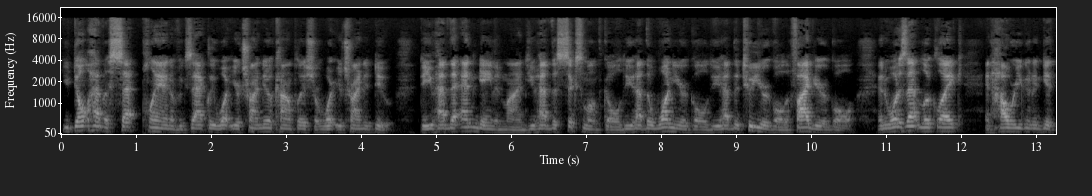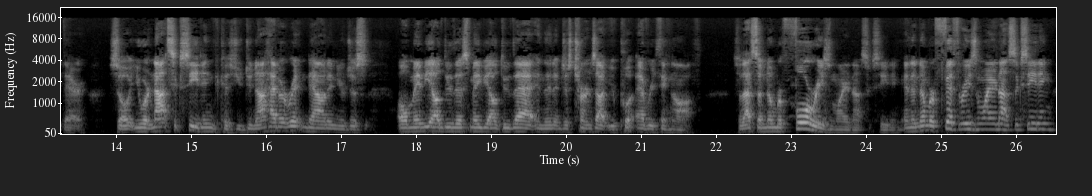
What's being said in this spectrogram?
You don't have a set plan of exactly what you're trying to accomplish or what you're trying to do. Do you have the end game in mind? Do you have the six month goal? Do you have the one year goal? Do you have the two year goal, the five year goal? And what does that look like? And how are you going to get there? So you are not succeeding because you do not have it written down and you're just, oh, maybe I'll do this, maybe I'll do that. And then it just turns out you put everything off. So that's the number four reason why you're not succeeding. And the number fifth reason why you're not succeeding,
